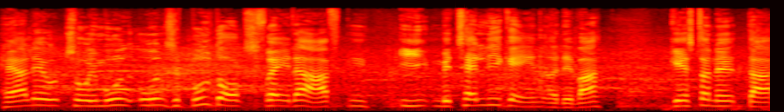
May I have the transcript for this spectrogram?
Herlev tog imod Odense Bulldogs fredag aften i Metalligaen, og det var gæsterne, der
